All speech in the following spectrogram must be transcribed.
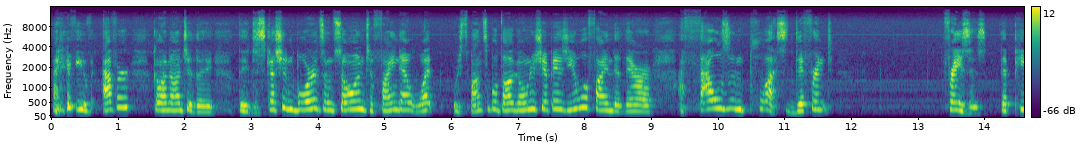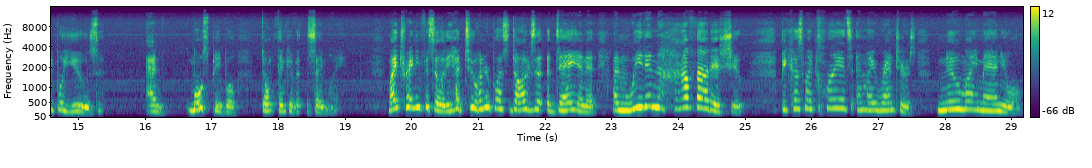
And if you've ever gone onto the, the discussion boards and so on to find out what responsible dog ownership is, you will find that there are a thousand plus different phrases that people use and most people don't think of it the same way. My training facility had 200 plus dogs a day in it, and we didn't have that issue because my clients and my renters knew my manual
